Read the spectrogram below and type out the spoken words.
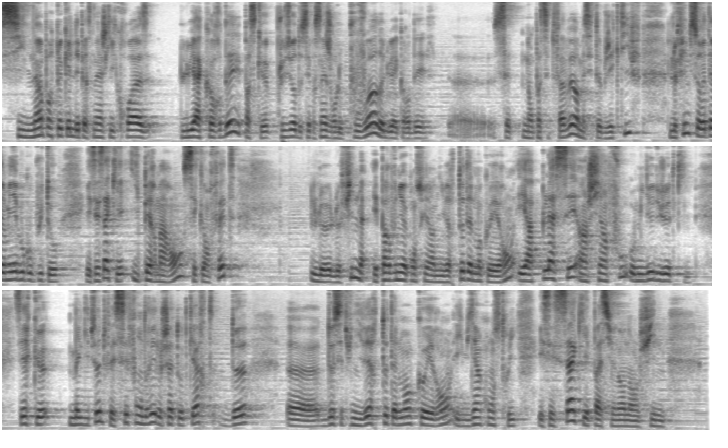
si n'importe lequel des personnages qui croisent lui accordait, parce que plusieurs de ces personnages ont le pouvoir de lui accorder, euh, non pas cette faveur, mais cet objectif, le film serait terminé beaucoup plus tôt. Et c'est ça qui est hyper marrant, c'est qu'en fait, le, film est parvenu à construire un univers totalement cohérent et à placer un chien fou au milieu du jeu de qui. C'est-à-dire que Mel Gibson fait s'effondrer le château de cartes de, euh, de cet univers totalement cohérent et bien construit. Et c'est ça qui est passionnant dans le film.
